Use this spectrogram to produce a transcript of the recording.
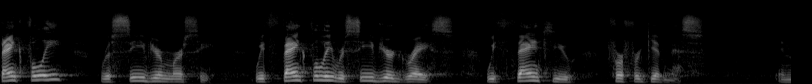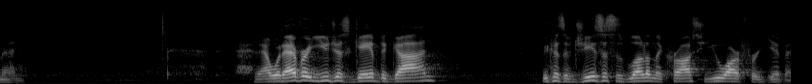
thankfully receive your mercy. We thankfully receive your grace. We thank you for forgiveness. Amen. Now, whatever you just gave to God, because of Jesus' blood on the cross, you are forgiven.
